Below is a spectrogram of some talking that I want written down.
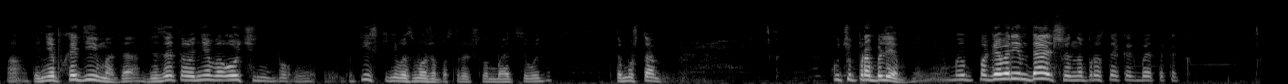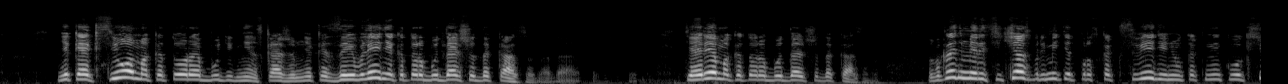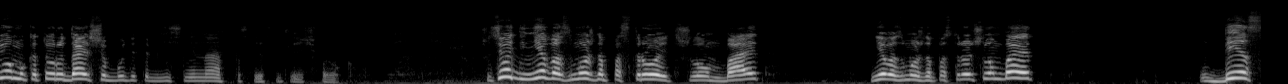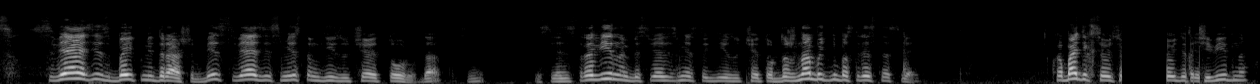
А, это необходимо, да. Без этого не очень практически невозможно построить шломбайт сегодня, потому что кучу проблем. Мы поговорим дальше, но просто как бы это как некая аксиома, которая будет, не, скажем, некое заявление, которое будет дальше доказано, да. Теорема, которая будет дальше доказана. Но, по крайней мере, сейчас примите это просто как сведению, как некую аксиому, которую дальше будет объяснена в последствии следующих уроков. Что сегодня невозможно построить шломбайт, невозможно построить шломбайт без связи с бейт мидрашем, без связи с местом, где изучают Тору, да, без связи с раввином, без связи с местом, где изучают Тору. Должна быть непосредственная связь. В Хабаде сегодня очевидно.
